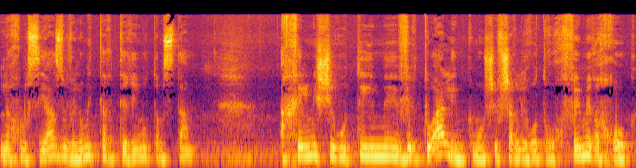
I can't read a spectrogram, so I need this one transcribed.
לאוכלוסייה הזו ולא מטרטרים אותם סתם. החל משירותים אה, וירטואליים, כמו שאפשר לראות רוכבי מרחוק,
